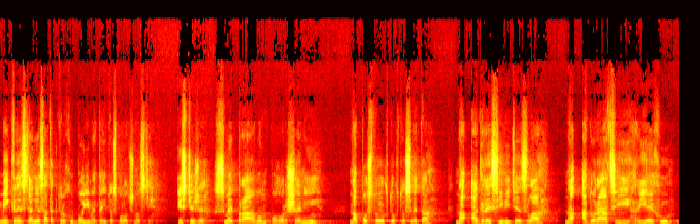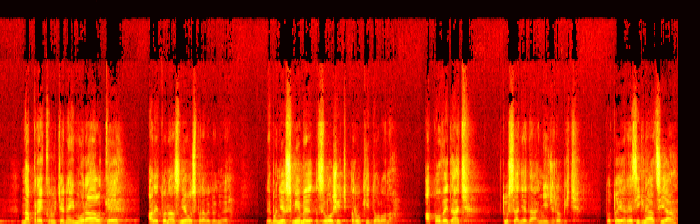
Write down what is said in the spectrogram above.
My, kresťania, sa tak trochu bojíme tejto spoločnosti. Isté, že sme právom pohoršení na postojoch tohto sveta, na agresivite zla, na adorácii hriechu, na prekrútenej morálke, ale to nás neospravedlňuje. Lebo nesmieme zložiť ruky do lona a povedať, tu sa nedá nič robiť. Toto je rezignácia,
